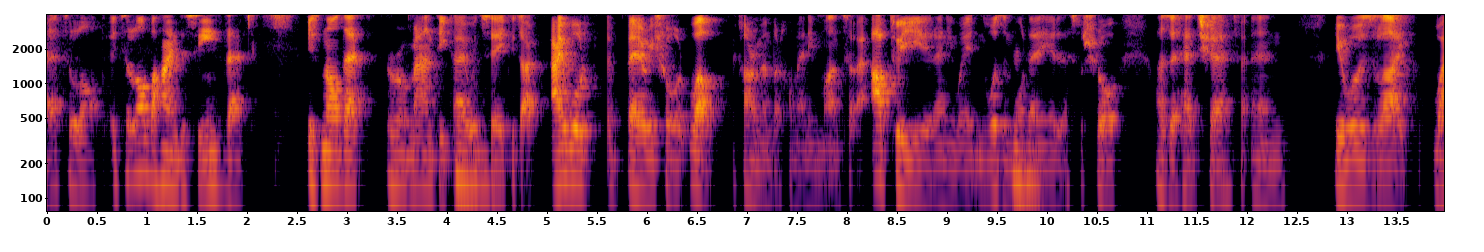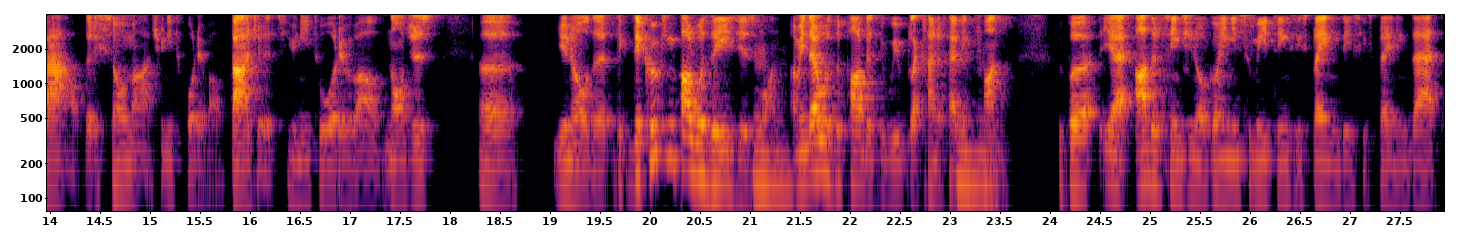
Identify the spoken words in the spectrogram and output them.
that's a lot. It's a lot behind the scenes that it's not that romantic, I would Mm. say, because I, I worked a very short, well, I can't remember how many months, uh, up to a year anyway. It wasn't more than a year, that's for sure, as a head chef. And it was like, wow, there is so much. You need to worry about budgets. You need to worry about not just, uh, you know, the, the, the cooking part was the easiest one. Mhm. I mean, that was the part that we were like kind of having Mhm. fun. But yeah, other things, you know, going into meetings, explaining this, explaining that,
